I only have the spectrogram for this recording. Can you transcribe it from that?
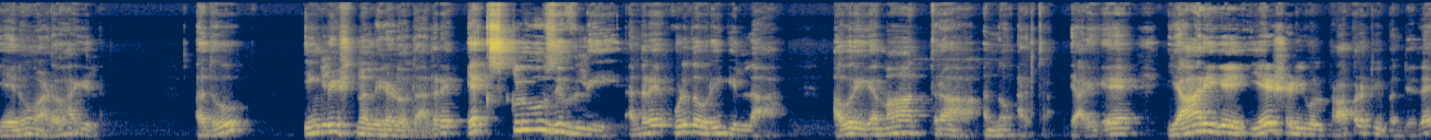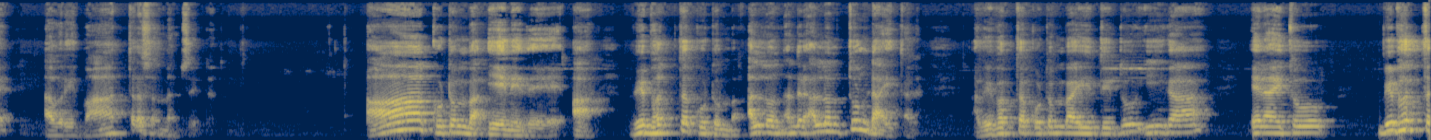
ಏನೂ ಮಾಡೋ ಹಾಗಿಲ್ಲ. ಅದು ಇಂಗ್ಲಿಷ್ನಲ್ಲಿ ಹೇಳೋದಾದರೆ ಎಕ್ಸ್ಕ್ಲೂಸಿವ್ಲಿ ಅಂದರೆ ಉಳಿದವರಿಗಿಲ್ಲ, ಅವರಿಗೆ ಮಾತ್ರ ಅನ್ನೋ ಅರ್ಥ. ಯಾರಿಗೆ? ಯಾರಿಗೆ ಎ ಶೆಡ್ಯೂಲ್ ಪ್ರಾಪರ್ಟಿ ಬಂದಿದೆ, ಅವರಿಗೆ ಮಾತ್ರ ಸಂಬಂಧಿಸಿದ್ದದು ಆ ಕುಟುಂಬ ಏನಿದೆ? ಆ ವಿಭಕ್ತ ಕುಟುಂಬ. ಅಲ್ಲೊಂದು, ಅಂದರೆ ಅಲ್ಲೊಂದು ತುಂಡಾಯ್ತಲ್ಲ ಅವಿಭಕ್ತ ಕುಟುಂಬ ಇದ್ದಿದ್ದು ಈಗ ಏನಾಯಿತು? ವಿಭಕ್ತ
